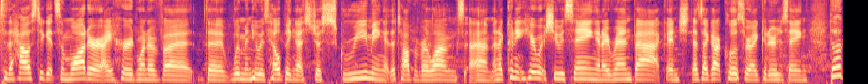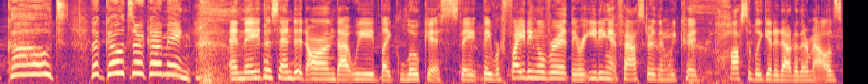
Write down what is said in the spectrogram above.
to the house to get some water, I heard one of uh, the women who was helping us just screaming at the top of her lungs, um, and I couldn't hear what she was saying. And I ran back, and sh- as I got closer, I could hear her saying, "The goats! The goats are coming!" and they descended on that weed like locusts. They they were fighting over it. They were eating it faster than we could possibly get it out of their mouths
